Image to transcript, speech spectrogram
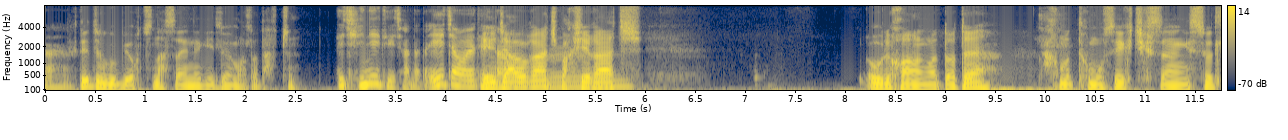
Гэтэ зэргүй би уцнаасаа энийг илүү юм олоод авчна. Тэгж хинээ тэгж хандаад ээж аваагаа тэгж ээж аваагач багшигаач өөрийнхөө одоо те ахмад хүмүүсийг ч гэсэн эсвэл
